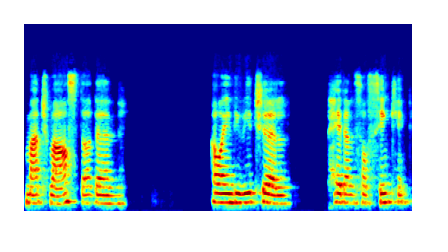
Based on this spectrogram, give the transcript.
much vaster than our individual patterns of thinking?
